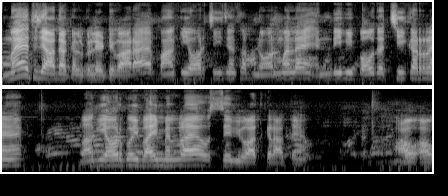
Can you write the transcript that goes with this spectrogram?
मैथ ज़्यादा कैलकुलेटिव आ रहा है बाकी और चीज़ें सब नॉर्मल है हिंदी भी बहुत अच्छी कर रहे हैं बाकी और कोई भाई मिल रहा है उससे भी बात कराते हैं। आओ आओ।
